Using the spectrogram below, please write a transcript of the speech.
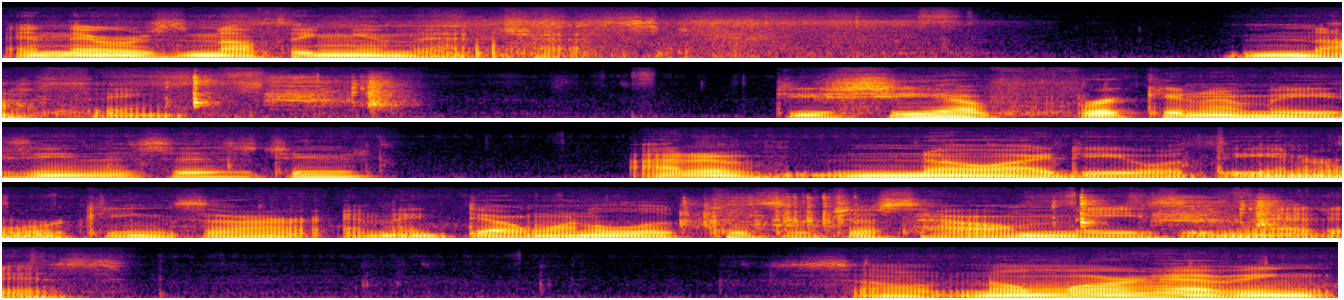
And there was nothing in that chest. Nothing. Do you see how freaking amazing this is, dude? I have no idea what the inner workings are, and I don't want to look because of just how amazing that is. So, no more having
